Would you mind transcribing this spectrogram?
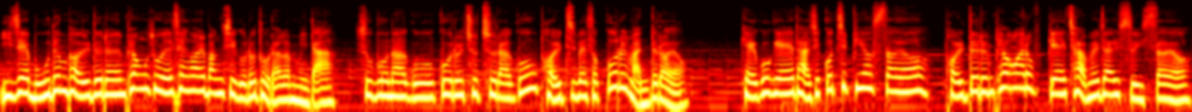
이제 모든 벌들은 평소의 생활 방식으로 돌아갑니다. 수분하고 꿀을 추출하고 벌집에서 꿀을 만들어요. 계곡에 다시 꽃이 피었어요. 벌들은 평화롭게 잠을 잘 수 있어요.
